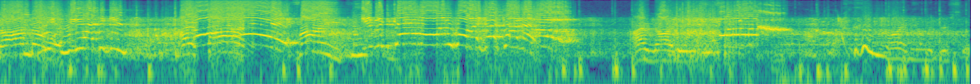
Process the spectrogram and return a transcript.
No, I'm dog We, water. we have to get... I fine, fine. You can say you want, I got time. I have no idea. I have no idea what they're saying.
